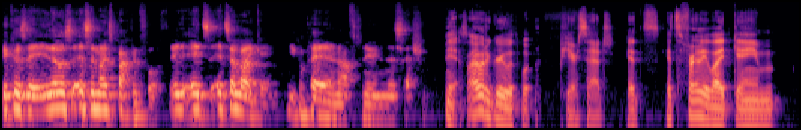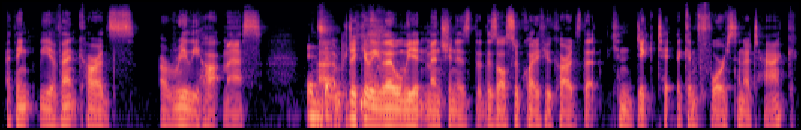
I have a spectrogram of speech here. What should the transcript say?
because it, it was it's a nice back and forth. It, it's it's a light game. You can play it in an afternoon in a session. Yes, I would agree with what Pierre said. It's it's a fairly light game. I think the event cards are really hot mess. Uh, particularly though, when we didn't mention is that there's also quite a few cards that can dictate, that can force an attack.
